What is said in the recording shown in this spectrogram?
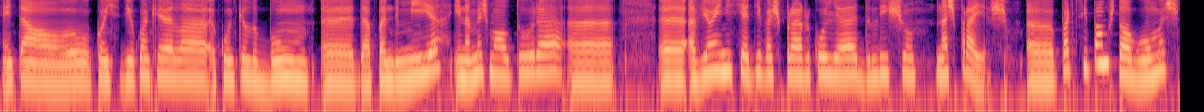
Então, coincidiu com, aquela, com aquele boom da pandemia e, na mesma altura, havia uma iniciativa iniciativas para a recolha de lixo nas praias. Uh, participamos de algumas,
